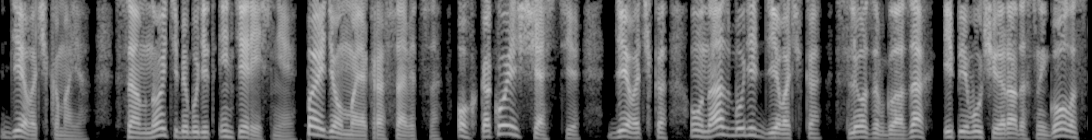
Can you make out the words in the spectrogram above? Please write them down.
девочка моя, со мной тебе будет интереснее. Пойдем, моя красавица. Ох, какое счастье! Девочка, у нас будет девочка!» Слезы в глазах и певучий радостный голос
